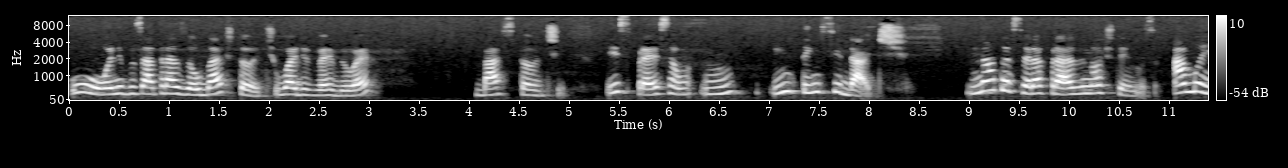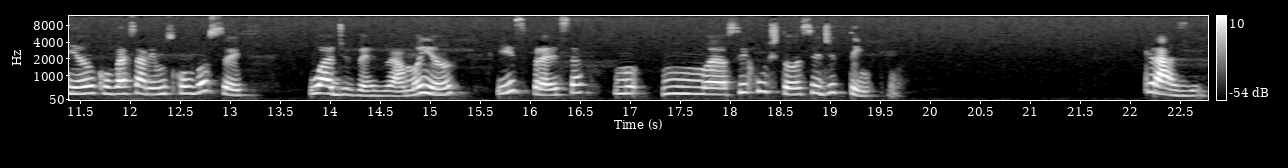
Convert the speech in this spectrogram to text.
o ônibus atrasou bastante. O advérbio é bastante. Expressa um, um intensidade. Na terceira frase, nós temos amanhã conversaremos com você. O advérbio é amanhã e expressa uma, uma circunstância de tempo. Crase.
